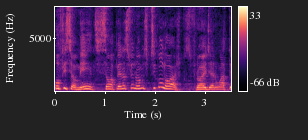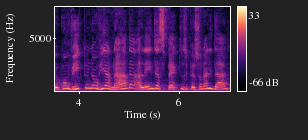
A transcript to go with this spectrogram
Oficialmente, são apenas fenômenos psicológicos. Freud era um ateu convicto e não via nada além de aspectos de personalidade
